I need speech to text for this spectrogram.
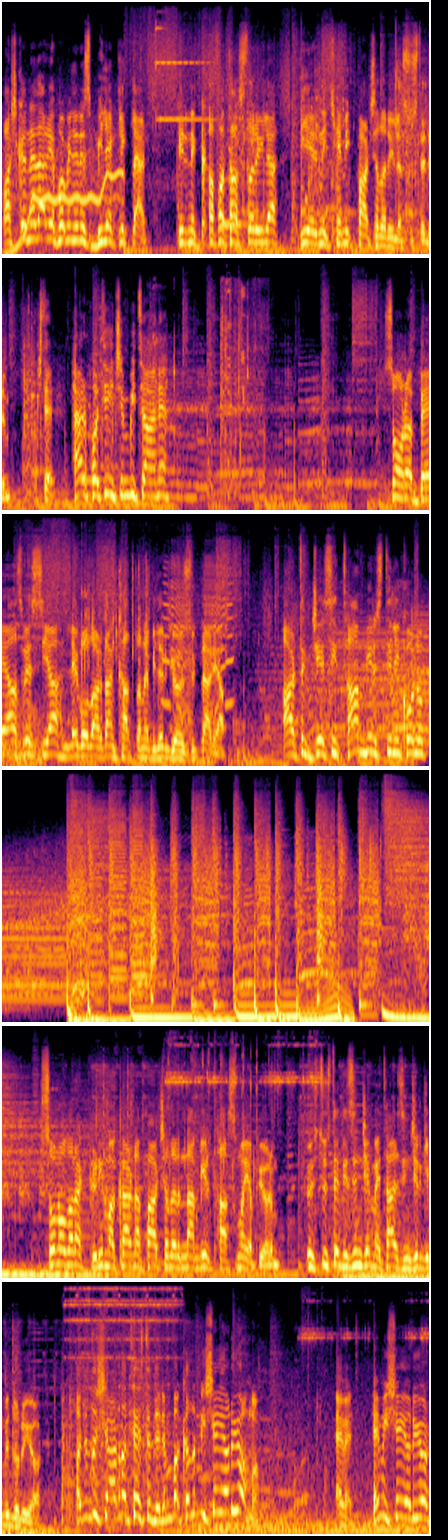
Başka neler yapabiliriz? Bileklikler. Birini kafa taslarıyla, diğerini kemik parçalarıyla süsledim. İşte her pati için bir tane. Sonra beyaz ve siyah legolardan katlanabilir gözlükler yaptım. Artık Jesse tam bir stil ikonu. Son olarak gri makarna parçalarından bir tasma yapıyorum. Üst üste dizince metal zincir gibi duruyor. Hadi dışarıda test edelim bakalım işe yarıyor mu? Evet, hem işe yarıyor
